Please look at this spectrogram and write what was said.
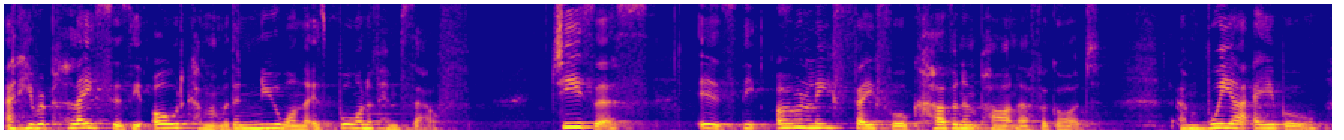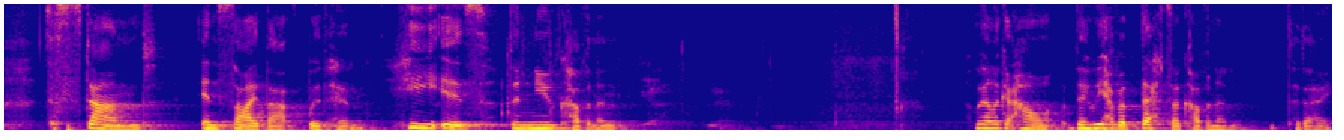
And he replaces the old covenant with a new one that is born of himself. Jesus is the only faithful covenant partner for God. And we are able to stand inside that with him. He is the new covenant. We're going to look at how we have a better covenant today.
